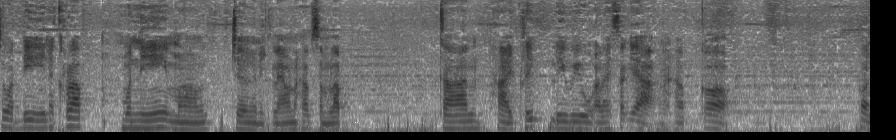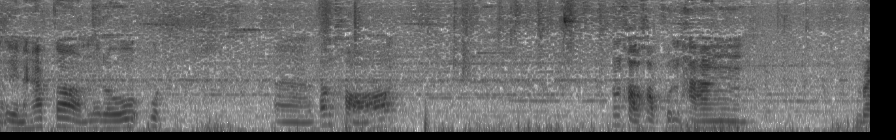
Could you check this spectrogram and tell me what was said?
สวัสดีนะครับ วันนี้มาเจอกันอีกแล้วนะครับสำหรับการถ่ายคลิปรีวิวอะไรสักอย่างนะครับ ก็ก่อนอื่นนะครับก็ไม่รู้ต้องขอ ต้องขอขอบคุณทางแบร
